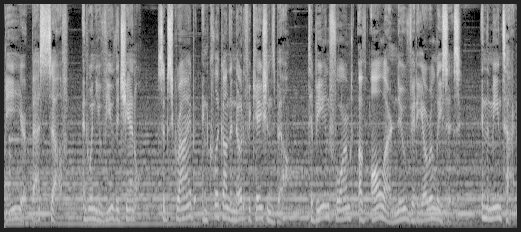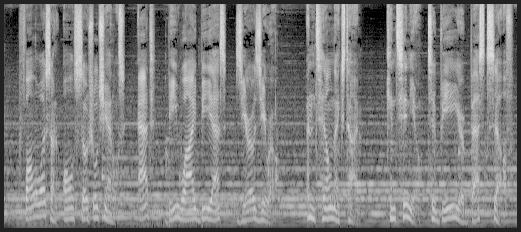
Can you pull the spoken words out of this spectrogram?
Be Your Best Self. And when you view the channel, subscribe and click on the notifications bell to be informed of all our new video releases. In the meantime, follow us on all social channels at BYBS00. Until next time, continue to be your best self.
